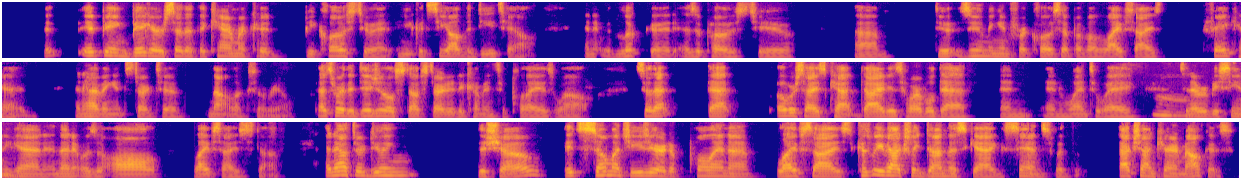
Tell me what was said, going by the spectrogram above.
it it being bigger so that the camera could be close to it and you could see all the detail and it would look good as opposed to um, zooming in for a close up of a life size fake head and having it start to not look so real. That's where the digital stuff started to come into play as well. So that that oversized cat died his horrible death and and went away to never be seen again. And then it was all life size stuff. And after doing the show, it's so much easier to pull in a life size because we've actually done this gag since with actually on Karyn Malchus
